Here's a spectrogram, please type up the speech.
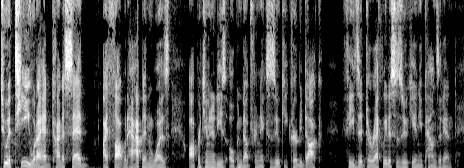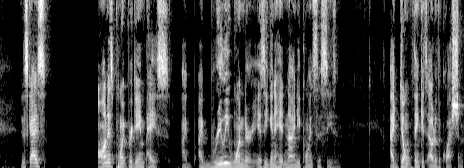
to a T, what I had kind of said I thought would happen was opportunities opened up for Nick Suzuki. Kirby Dach feeds it directly to Suzuki and he pounds it in. This guy's on his point per game pace. I, I really wonder is he going to hit 90 points this season? I don't think it's out of the question.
